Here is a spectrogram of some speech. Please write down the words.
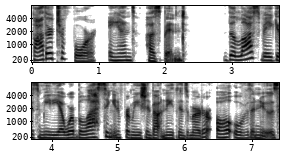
father to four, and husband. The Las Vegas media were blasting information about Nathan's murder all over the news.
